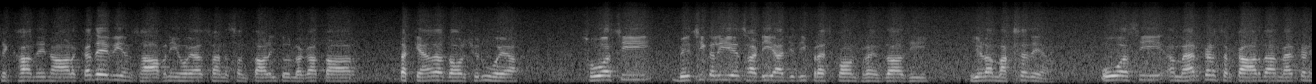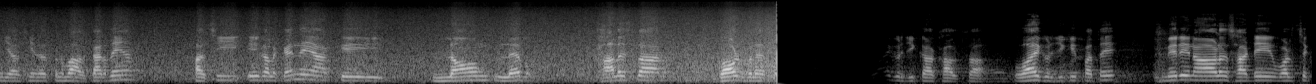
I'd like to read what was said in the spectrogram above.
ਸਿੱਖਾਂ ਦੇ ਨਾਲ ਕਦੇ ਵੀ ਇਨਸਾਫ ਨਹੀਂ ਹੋਇਆ। ਸਨ 47 ਤੋਂ ਲਗਾਤਾਰ ਧੱਕਿਆਂ ਦਾ ਦੌਰ ਸ਼ੁਰੂ ਹੋਇਆ। ਸੋ ਅਸੀਂ ਬੇਸਿਕਲੀ ਇਹ ਸਾਡੀ ਅੱਜ ਦੀ ਪ੍ਰੈਸ ਕਾਨਫਰੰਸ ਦਾ ਅਸੀਂ ਜਿਹੜਾ ਮਕਸਦ ਆ, ਉਹ ਅਸੀਂ ਅਮਰੀਕਨ ਸਰਕਾਰ ਦਾ, ਅਮਰੀਕਨ ਏਜੰਸੀਆਂ ਦਾ ਧੰਨਵਾਦ ਕਰਦੇ ਹਾਂ। ਅਸੀਂ ਇਹ ਗੱਲ ਕਹਿੰਦੇ ਹਾਂ ਕਿ long live Khalistan God bless Waheguru ji ਕਾ ਖਾਲਸਾ, ਵਾਹਿਗੁਰੂ ਜੀ ਕੀ ਫਤਿਹ। ਮੇਰੇ ਨਾਲ ਸਾਡੇ ਵਰਲਡ ਸਿੱਖ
